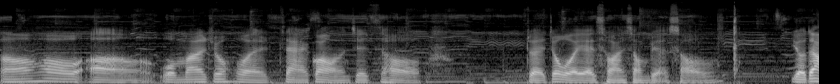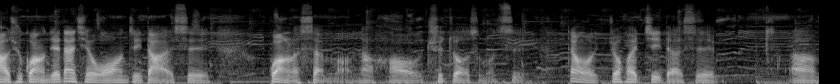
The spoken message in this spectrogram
然后呃，我妈就会在逛完街之后，对，就我也吃完松饼的时候，有带我去逛街，但其实我忘记到底是逛了什么，然后去做了什么事。但我就会记得是，嗯，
